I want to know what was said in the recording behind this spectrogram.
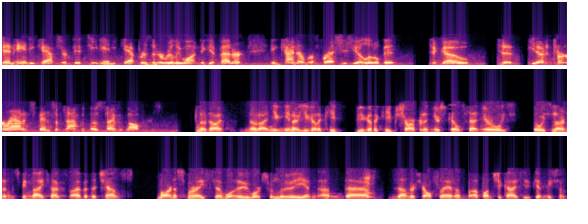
10 handicaps or 15 handicappers that are really wanting to get better. It kind of refreshes you a little bit to go to you know to turn around and spend some time with those type of golfers. No doubt, no doubt. And you you know you got to keep you got to keep sharpening your skill set, and you're always always learning. It's been nice. I've I've had the chance. Marnus Moraes, uh, who works with Louis and and uh, Xander Schauffele and a, a bunch of guys, he's given me some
